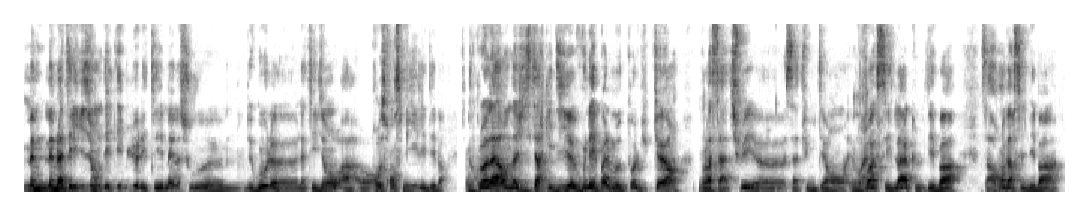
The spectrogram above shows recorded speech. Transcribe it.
même, même la télévision, dès le début, elle était. Même sous euh, De Gaulle, euh, la télévision a retransmis les débats. Donc voilà, on a Giscard qui dit euh, Vous n'avez pas le monopole du cœur. Bon, là, ça a tué, euh, ça a tué Mitterrand. Et on Ouais. voit que c'est là que le débat, ça a renversé le débat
